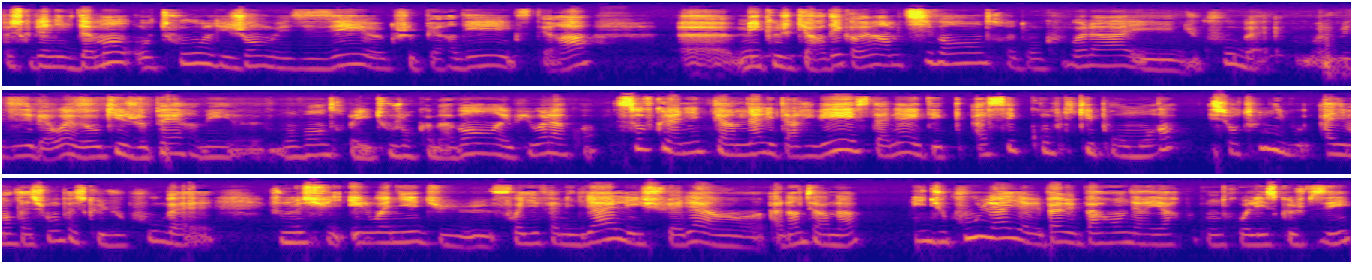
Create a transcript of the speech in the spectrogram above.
parce que bien évidemment autour les gens me disaient euh, que je perdais, etc. Euh, mais que je gardais quand même un petit ventre. Donc voilà, et du coup, bah, moi je me disais, bah ouais, bah, ok, je perds, mais euh, mon ventre bah, est toujours comme avant, et puis voilà quoi. Sauf que l'année de terminale est arrivée, et cette année a été assez compliquée pour moi, surtout niveau alimentation, parce que du coup, bah, je me suis éloignée du foyer familial et je suis allée à l'internat. Et du coup, là, il n'y avait pas mes parents derrière pour contrôler ce que je faisais.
